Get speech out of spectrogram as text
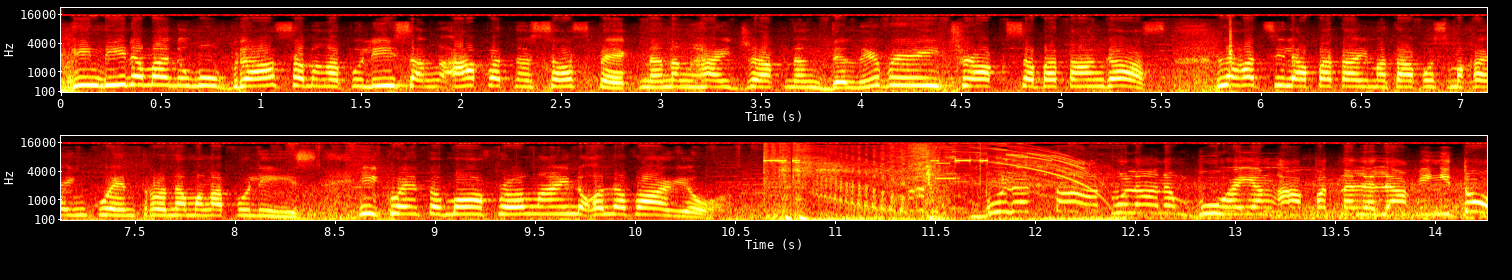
Hindi naman umubra sa mga pulis ang apat na suspect na nang hijack ng delivery truck sa Batangas. Lahat sila patay matapos makaengkwentro ng mga pulis. Ikwento mo, Froline Olavario. Bulat na at wala ng buhay ang apat na lalaking ito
